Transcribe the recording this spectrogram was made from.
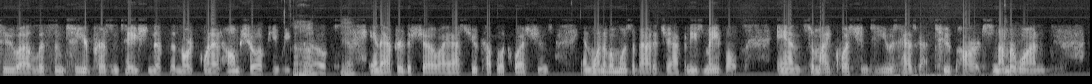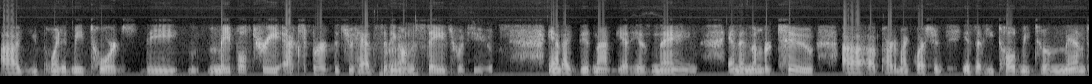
to uh, listen to your presentation at the North Gwinnett Home Show a few weeks uh-huh. ago. Yeah. And after the show, I asked you a couple of questions, and one of them was about a Japanese maple. And so my question to you is has got two parts. Number one, uh, you pointed me towards the maple tree expert that you had sitting right. on the stage with you and I did not get his name. And then number two, uh, a part of my question is that he told me to amend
